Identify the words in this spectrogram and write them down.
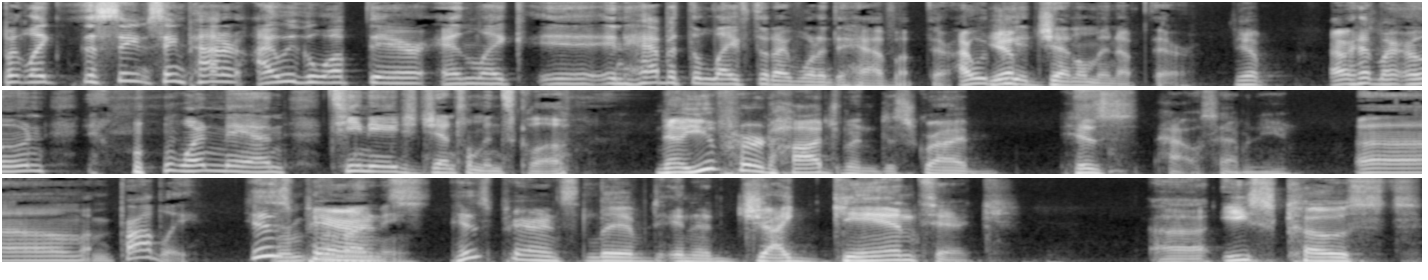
but like the same, same pattern. I would go up there and like eh, inhabit the life that I wanted to have up there. I would Yep. be a gentleman up there. Yep. I would have my own one man teenage gentleman's club. Now you've heard Hodgman describe his house, haven't you? Um, probably. His parents, his parents lived in a gigantic uh, East Coast,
